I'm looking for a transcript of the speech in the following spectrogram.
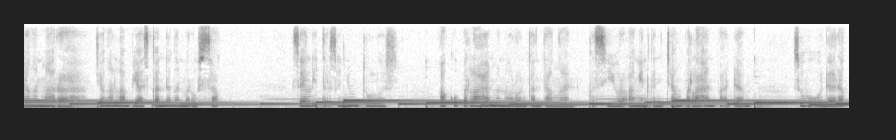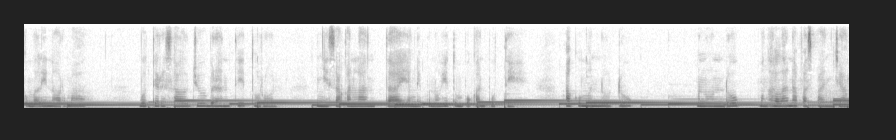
Jangan marah, jangan lampiaskan dengan merusak. Sally tersenyum tulus. Aku perlahan menurunkan tangan. Kesiur angin kencang perlahan padam. Suhu udara kembali normal. Butir salju berhenti turun, menyisakan lantai yang dipenuhi tumpukan putih. Aku menduduk, menunduk, menghela nafas panjang.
